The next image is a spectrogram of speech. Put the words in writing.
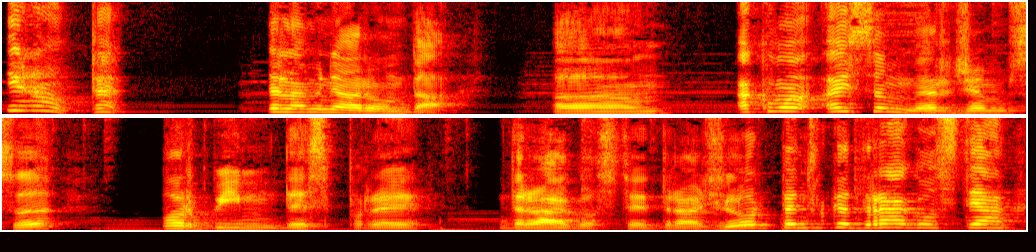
you know, that, de la mine are un da. Uh, acum hai să mergem să vorbim despre dragoste, dragilor, pentru că dragostea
